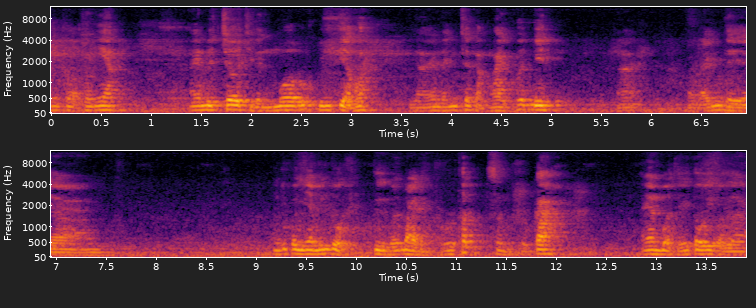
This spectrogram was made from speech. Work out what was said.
Nên thuận cho anh em. Em đi chơi chỉ cần mua bút pin tiểu thôi. Là em đánh chơi cả ngày hết pin. Đánh thì uh, giúp anh em biến đổi từ cái bài điểm số thấp sang số cao. Em vừa thấy tôi gọi là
